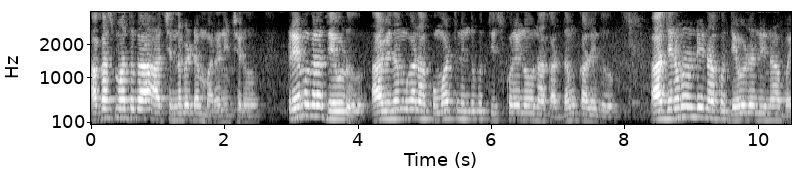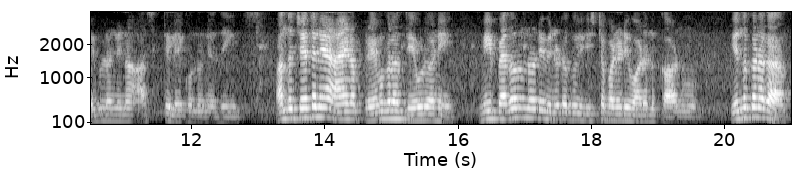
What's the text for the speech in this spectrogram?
అకస్మాత్తుగా ఆ చిన్న బిడ్డ మరణించెను. ప్రేమగల దేవుడు ఆ విధముగా నా కుమార్తెను ఎందుకు తీసుకొనినో నాకు అర్థం కాలేదు. ఆ దినం నుండి నాకు దేవుడని నా బైబిల్ నా ఆసక్తి లేకుండానేది అందుచేతనే ఆయన ప్రేమగల దేవుడు అని మీ పెదవుల నుండి వినుటకు ఇష్టపడేది వాడను కాను. ఎందుకనగా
